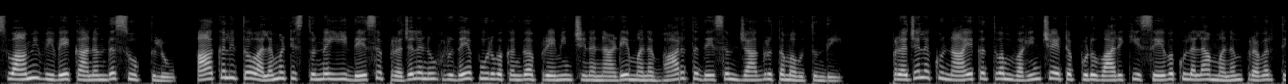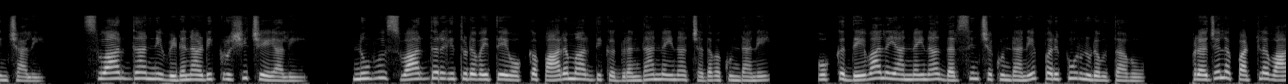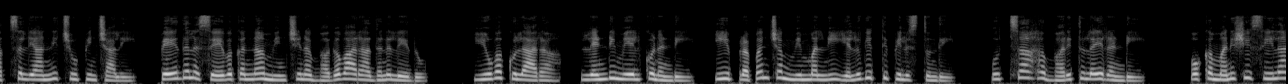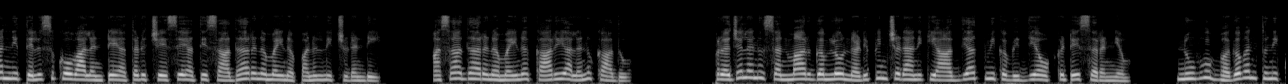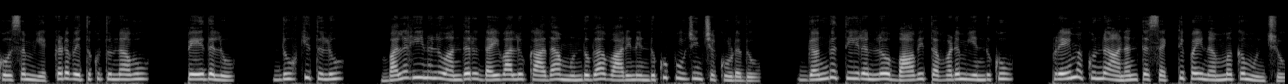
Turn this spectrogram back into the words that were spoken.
స్వామి వివేకానంద సూక్తులు. ఆకలితో అలమటిస్తున్న ఈ దేశ ప్రజలను హృదయపూర్వకంగా ప్రేమించిన నాడే మన భారతదేశం జాగృతమవుతుంది. ప్రజలకు నాయకత్వం వహించేటప్పుడు వారికి సేవకులలా మనం ప్రవర్తించాలి. స్వార్థాన్ని విడనాడి కృషి చేయాలి. నువ్వు స్వార్థరహితుడవైతే ఒక్క పారమార్థిక గ్రంథాన్నైనా చదవకుండానే ఒక్క దేవాలయాన్నైనా దర్శించకుండానే పరిపూర్ణుడవుతావు. ప్రజల పట్ల వాత్సల్యాన్ని చూపించాలి. పేదల సేవకన్నా మించిన భగవారాధన లేదు. యువకులారా లెండి మేల్కొనండి. ఈ ప్రపంచం మిమ్మల్ని ఎలుగెత్తి పిలుస్తుంది. ఉత్సాహ భరితులై రండి. ఒక మనిషి శీలాన్ని తెలుసుకోవాలంటే అతడు చేసే అతి సాధారణమైన పనుల్ని చూడండి. అసాధారణమైన కార్యాలను కాదు. ప్రజలను సన్మార్గంలో నడిపించడానికి ఆధ్యాత్మిక విద్య ఒక్కటే శరణ్యం. నువ్వు భగవంతుని కోసం ఎక్కడ వెతుకుతున్నావు? పేదలు దుఃఖితులు బలహీనులు అందరు దైవాలు కాదా ముందుగా వారినెందుకు పూజించకూడదు? గంగ తీరంలో బావి తవ్వడం ఎందుకు? ప్రేమకున్న అనంత శక్తిపై నమ్మకం ఉంచు.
